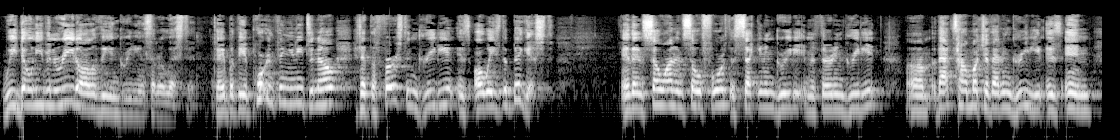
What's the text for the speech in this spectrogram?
we don't even read all of the ingredients that are listed. Okay, but the important thing you need to know is that the first ingredient is always the biggest. And then so on and so forth, the second ingredient and the third ingredient. Um, that's how much of that ingredient is in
